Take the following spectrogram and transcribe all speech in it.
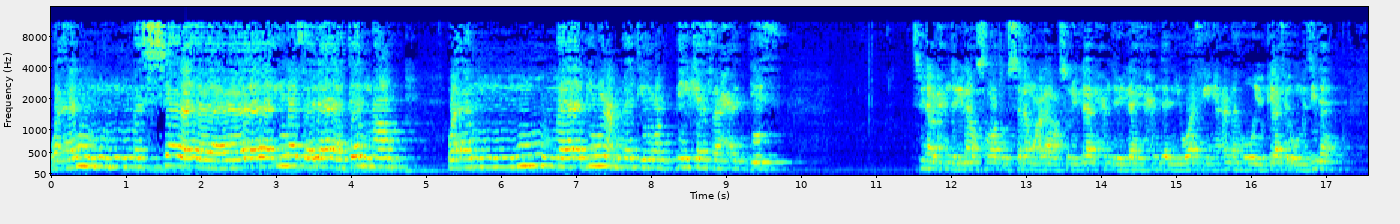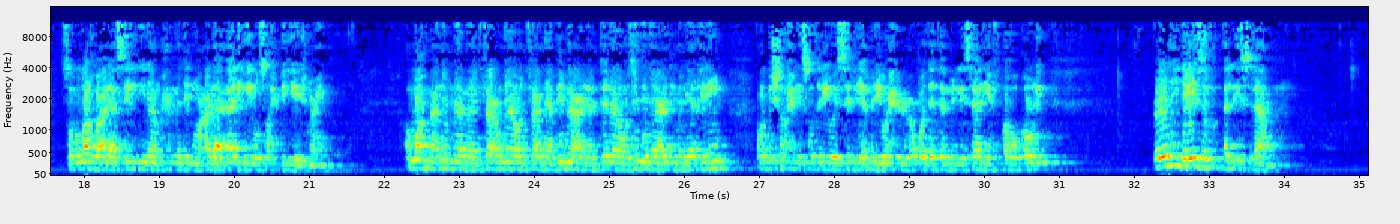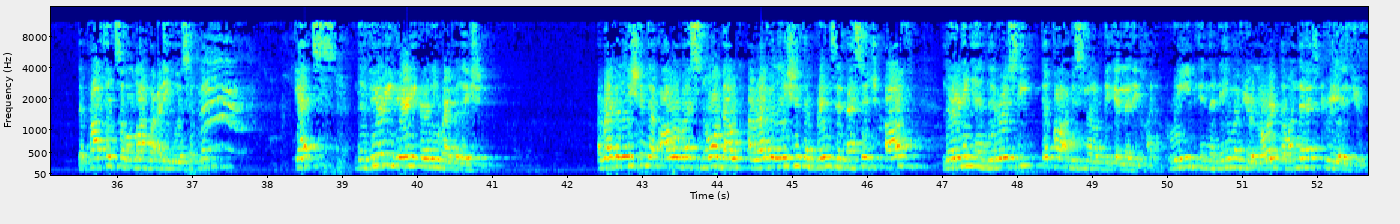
وأما السائل فلا تنهر وأما بنعمة ربك فحدث. بسم الله والحمد لله والصلاة والسلام على رسول الله. الحمد لله حمدا يوافي نعمه ويكافئ مزيده. صلى الله على سيدنا محمد وعلى آله وصحبه أجمعين. اللهم علمنا ما ينفعنا وانفعنا بما علمتنا وزدنا علما يا كريم. رب اشرح لي صدري ويسر لي أمري واحلل عقدة من لساني يفقه قولي Early days of Al-Islam The Prophet sallallahu alaihi wasallam gets the very, very early revelation. A revelation that all of us know about, a revelation that brings the message of learning and literacy. اقرأ بسم ربك الذي خلق. Read in the name of your Lord, the one that has created you.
